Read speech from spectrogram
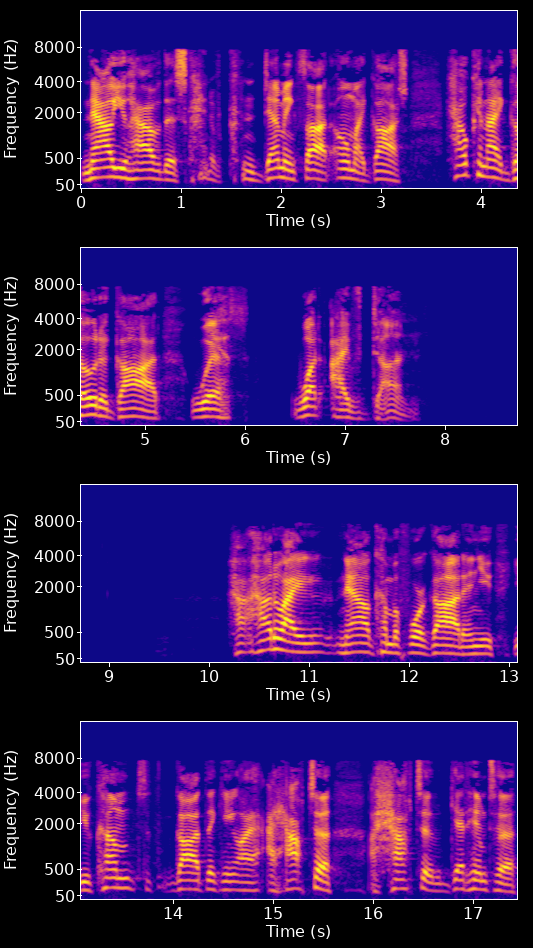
now you have this kind of condemning thought, oh my gosh, how can I go to God with what I've done? How, how do I now come before God? And you, you come to God thinking, I, I have to, I have to get Him to,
